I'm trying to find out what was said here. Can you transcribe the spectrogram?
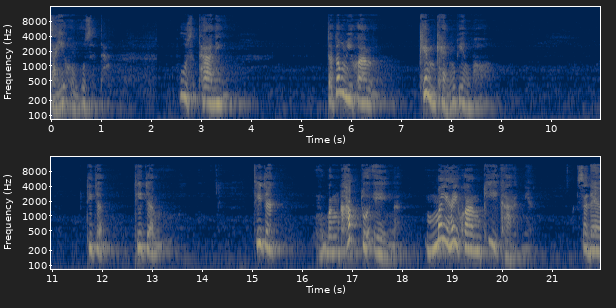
สัยของผู้ศรัทธาผู้ศรัทธานี้ จะต้องมีความเข้มแข็งเพียงพอ ที่จะที่จะ ที่จะบังคับตัวเองไม่ให้ความขี้ขาดเนี่ยแสดง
